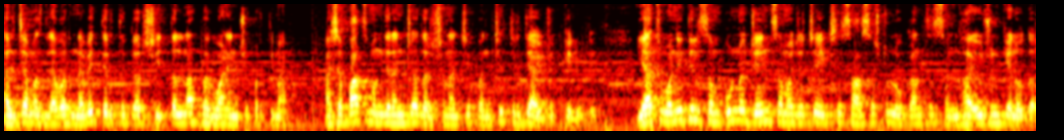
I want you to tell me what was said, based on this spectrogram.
खालच्या मजल्यावर नवे तीर्थकर शीतलनाथ भगवान यांची प्रतिमा आहे. अशा पाच मंदिरांच्या दर्शनाची पंचतीर्थी आयोजित केली होती. याच वणीतील संपूर्ण जैन समाजाचे एकशे सहासष्ट लोकांचं संघ आयोजन केलं होतं.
